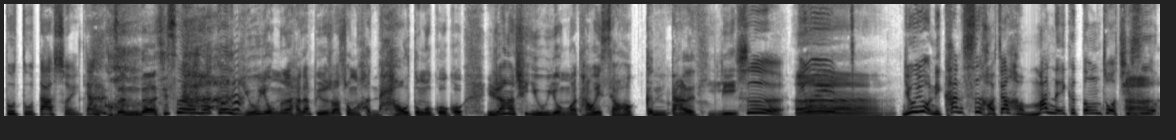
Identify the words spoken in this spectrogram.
嘟嘟大睡，这样真的，其实那个游泳呢，好像比如说那种很好动的狗狗，你让它去游泳哦，它会消耗更大的体力。是因为啊。游泳你看似好像很慢的一个动作，其实啊。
